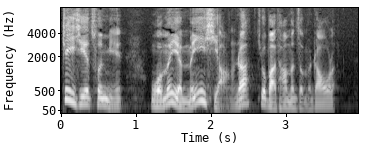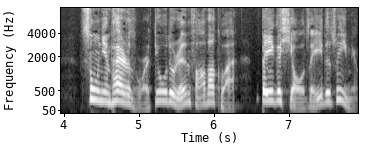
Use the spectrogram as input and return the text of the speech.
这些村民我们也没想着就把他们怎么着了，送进派出所丢丢人罚罚款。背个小贼的罪名，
